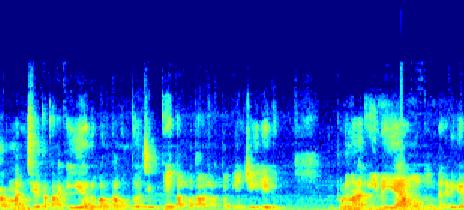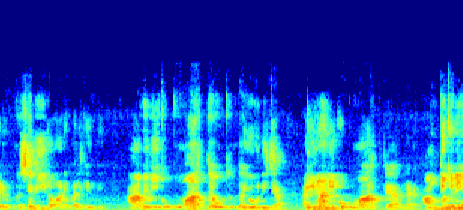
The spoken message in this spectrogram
ధర్మం చేత తనకి ఏ అనుబంధం ఉందో చెప్తే తప్ప తన కర్తవ్యం చేయలేడు. ఇప్పుడు నాకు ఈమె ఏమవుతుందని అడిగాడు. అశరీరవాణి పలికింది. ఆమె నీకు కుమార్తె అవుతుంది అయోనిజ. అయినా నీకు కుమార్తె అన్నాడు. అందుకని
